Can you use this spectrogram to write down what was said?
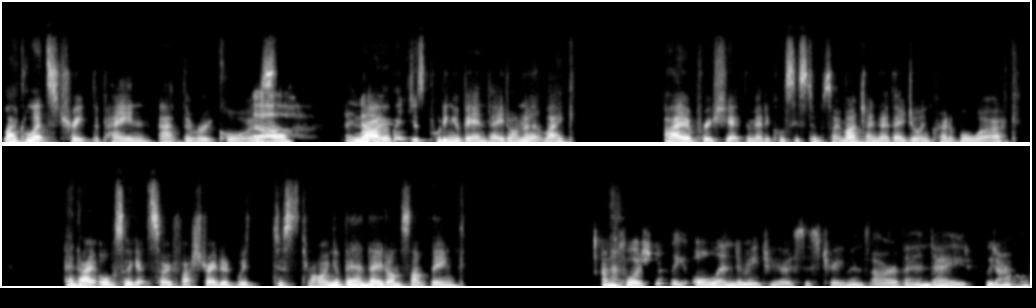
Like let's treat the pain at the root cause Oh, rather than just putting a band-aid on it. Like I appreciate the medical system so much. I know they do incredible work. And I also get so frustrated with just throwing a band-aid on something. Unfortunately, all endometriosis treatments are a band-aid. We don't Oh.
